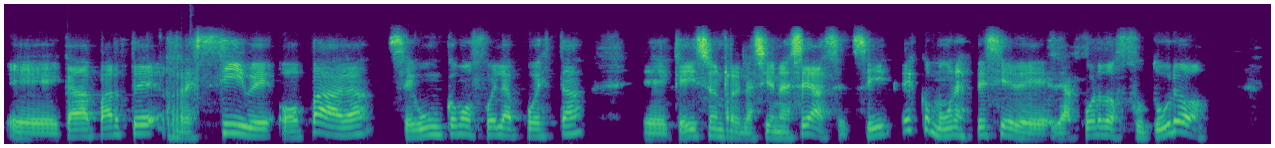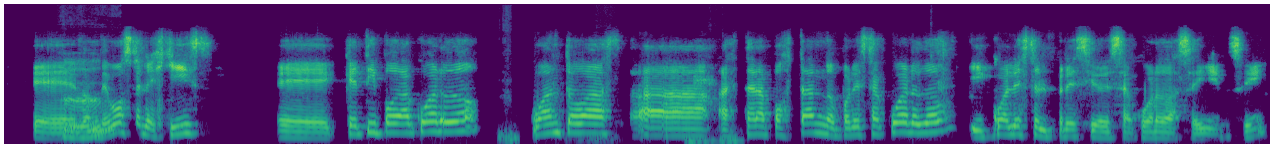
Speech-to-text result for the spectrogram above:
eh, cada parte recibe o paga según cómo fue la apuesta eh, que hizo en relación a ese asset, ¿sí? Es como una especie de, acuerdo futuro donde vos elegís qué tipo de acuerdo, cuánto vas a, a, estar apostando por ese acuerdo y cuál es el precio de ese acuerdo a seguir, ¿sí?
